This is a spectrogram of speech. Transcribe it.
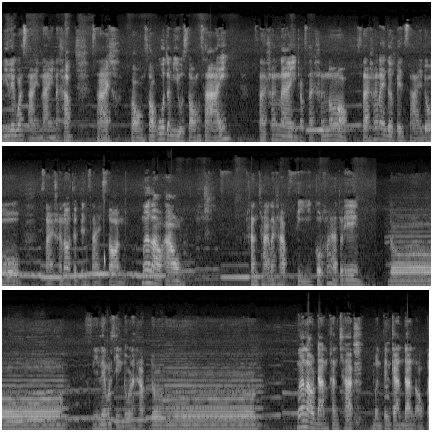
นี่เรียกว่าสายในนะครับ สายของซออู้จะมีอยู่สองสาย สายข้างในกับสายข้างนอก สายข้างในจะเป็นสายโด สายข้างนอกจะเป็นสายซอน เมื่อเราเอาคันชักนะครับ สีกดเข้าหาตัวเอง โด เสียงโดนะครับ โด เมื่อเราดันคันชักเหมือนเป็นการดันออกไป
